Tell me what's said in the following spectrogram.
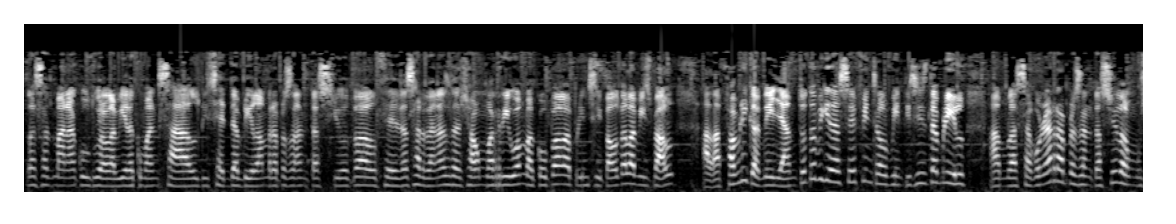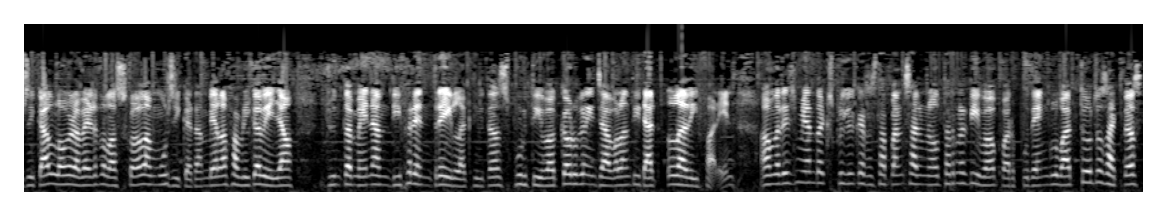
La Setmana Cultural havia de començar el 17 d'abril amb representació del CD de sardanes de Jaume Riu amb la Copa Principal de la Bisbal a la Fàbrica Vella. Amb tot havia de ser fins al 26 d'abril amb la segona representació del musical L'Obra Verd de l'Escola de Música, també a la Fàbrica Vella, juntament amb Different Trail, l'activitat esportiva que organitzava l'entitat La Diferent. El mateix Miranda explica que s'està pensant en una alternativa per poder englobar tots els actes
